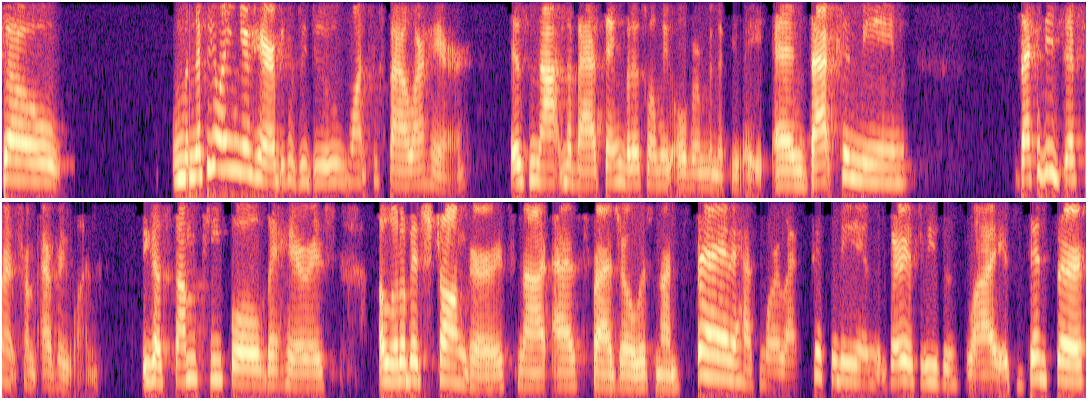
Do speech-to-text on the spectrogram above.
So manipulating your hair because we do want to style our hair is not the bad thing, but it's when we over manipulate. And that can mean that could be different from everyone because some people the hair is a little bit stronger. It's not as fragile. It's not thin. It has more elasticity and various reasons why it's denser.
